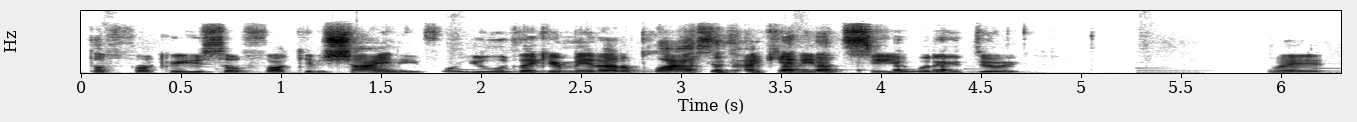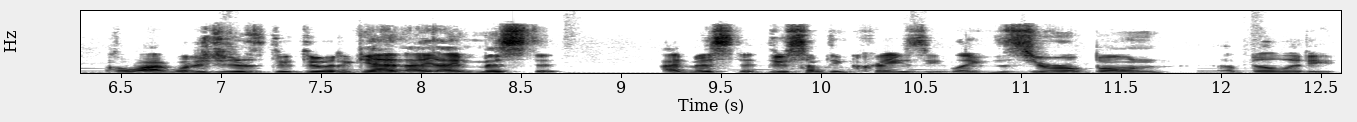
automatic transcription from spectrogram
What the fuck are you so fucking shiny for? You look like you're made out of plastic. I can't even see you. What are you doing? Wait, hold on. What did you just do? Do it again. I, I missed it. I missed it. Do something crazy, like zero bone ability.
